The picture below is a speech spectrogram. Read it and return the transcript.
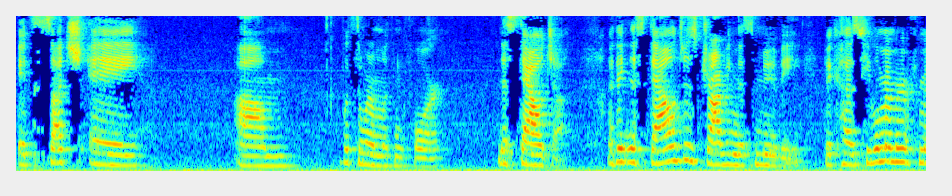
it's such a um, what's the word I'm looking for? Nostalgia. I think nostalgia is driving this movie because people remember it from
